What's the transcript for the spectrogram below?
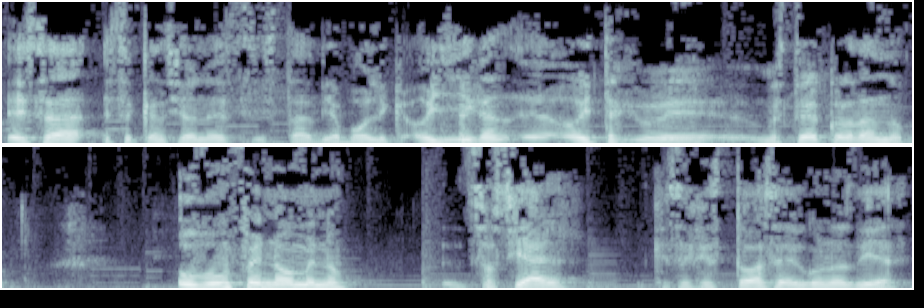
Esa, esa canción es, está diabólica. Oye, llegan, eh, ahorita que me, me estoy acordando, hubo un fenómeno social que se gestó hace algunos días,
